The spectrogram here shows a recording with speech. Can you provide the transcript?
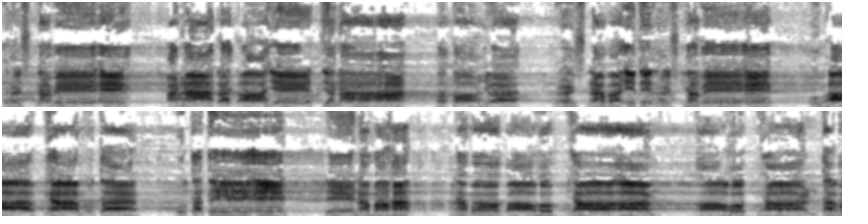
धृष्णवे अनाततायेत्यनाः तताय धृष्णव इति धृष्णवे। उभाभ्यामुत उत ते ते नमः। नमो बाहुभ्याम्। बाहुभ्यान्तव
